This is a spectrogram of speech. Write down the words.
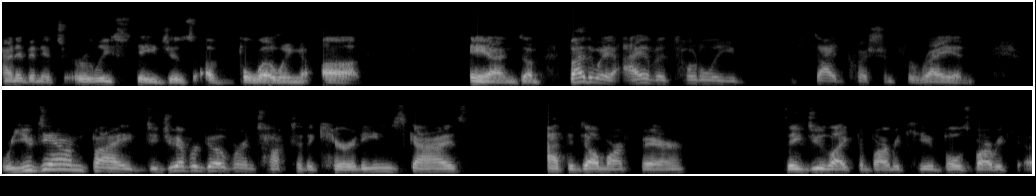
kind of in its early stages of blowing up. And um, by the way, I have a totally side question for Ryan. Were you down by, did you ever go over and talk to the Carradines guys at the Del Mar Fair? They do like the barbecue, Bulls barbecue,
